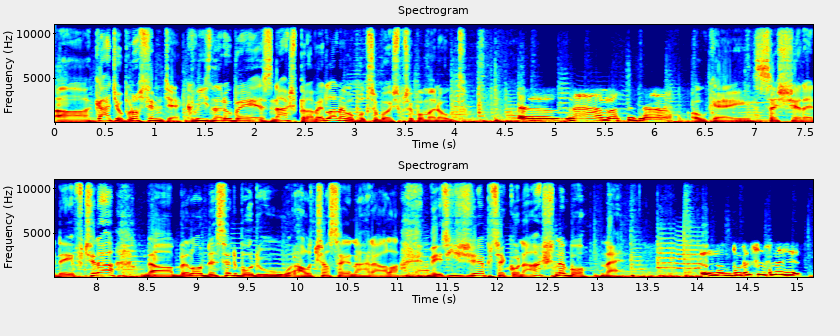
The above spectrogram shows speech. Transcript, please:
A, Káťo, prosím tě, kvíz na ruby, znáš pravidla nebo potřebuješ připomenout? Uh, znám, asi znám. OK, seš ready? Včera a, bylo 10 bodů, Alča se je nahrála. Věříš, že je překonáš nebo ne? No, budu se snažit.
